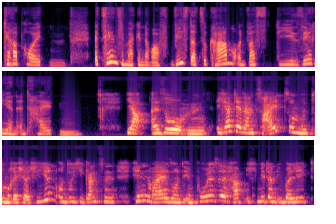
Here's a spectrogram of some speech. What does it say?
Therapeuten. Erzählen Sie mal genauer, wie es dazu kam und was die Serien enthalten. Ja, also hm, ich hatte ja dann Zeit zum, zum Recherchieren und durch die ganzen Hinweise und Impulse habe ich mir dann überlegt,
